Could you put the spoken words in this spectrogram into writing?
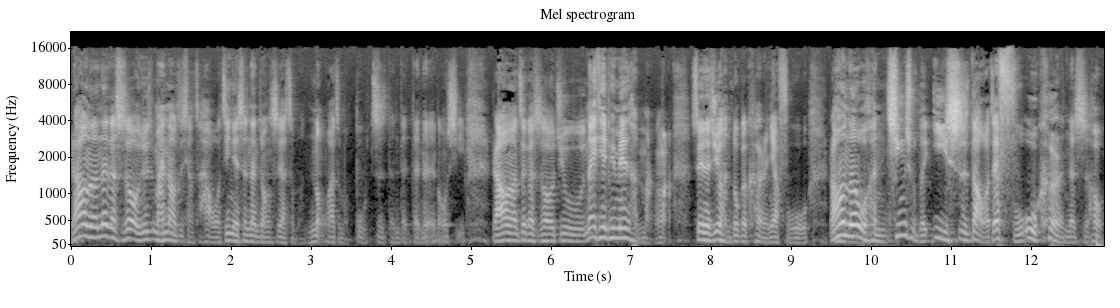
然后呢，那个时候我就满脑子想着，好，我今年圣诞装饰要怎么弄，要怎么布置，等等等等的东西。然后呢，这个时候就那一天偏偏很忙嘛，所以呢，就有很多个客人要服务。然后呢，我很清楚的意识到，我在服务客人的时候，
